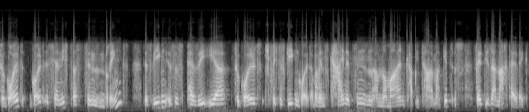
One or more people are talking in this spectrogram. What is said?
Für Gold, Gold ist ja nichts, was Zinsen bringt. Deswegen ist es per se eher für Gold, spricht es gegen Gold. Aber wenn es keine Zinsen am normalen Kapitalmarkt gibt, fällt dieser Nachteil weg.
